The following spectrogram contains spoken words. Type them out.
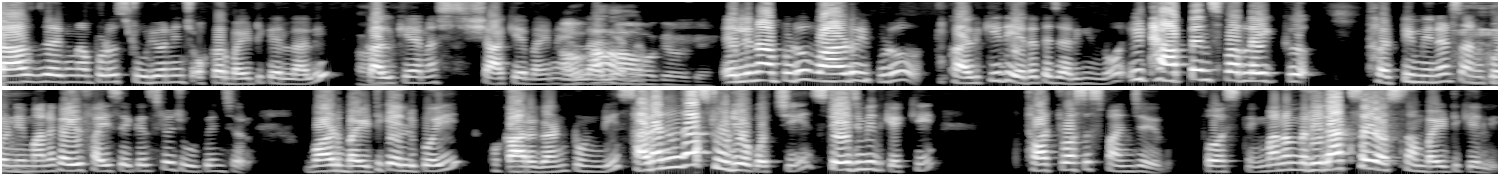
టాస్క్ జరిగినప్పుడు స్టూడియో నుంచి ఒకరు బయటికి వెళ్ళాలి. కల్కి అయినా షాకేబ్ అయినా వెళ్ళాలి వెళ్ళినప్పుడు వాడు ఇప్పుడు కల్కిది ఏదైతే జరిగిందో it happens for like thirty minutes అనుకోండి. మనకు ఐదు ఫైవ్ సెకండ్స్లో చూపించారు. వాడు బయటికి వెళ్ళిపోయి ఒక అరగంట ఉండి సడన్గా స్టూడియోకి వచ్చి స్టేజ్ మీదకి ఎక్కి థాట్ ప్రాసెస్ పనిచేయదు. ఫస్ట్ థింగ్ మనం రిలాక్స్ అయ్యి వస్తాం బయటికి వెళ్ళి.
